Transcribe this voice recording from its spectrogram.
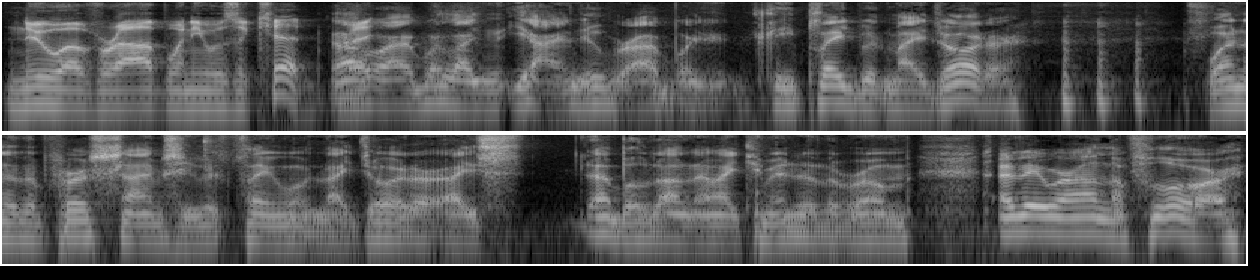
knew of Rob when he was a kid, oh, right? Oh, I, well, I, yeah, I knew Rob. when He played with my daughter. One of the first times he was playing with my daughter, I stumbled on them. I came into the room, and they were on the floor,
